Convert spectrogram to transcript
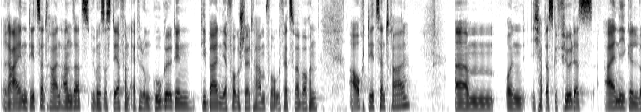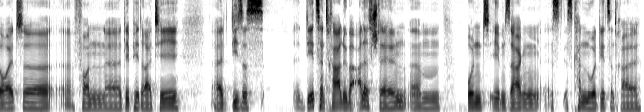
rein dezentralen Ansatz? Übrigens ist der von Apple und Google, den die beiden ja vorgestellt haben vor ungefähr zwei Wochen, auch dezentral. Ähm, Und ich habe das Gefühl, dass einige Leute äh, von äh, DP3T äh, dieses Dezentrale über alles stellen ähm, und eben sagen, es, es kann nur dezentral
